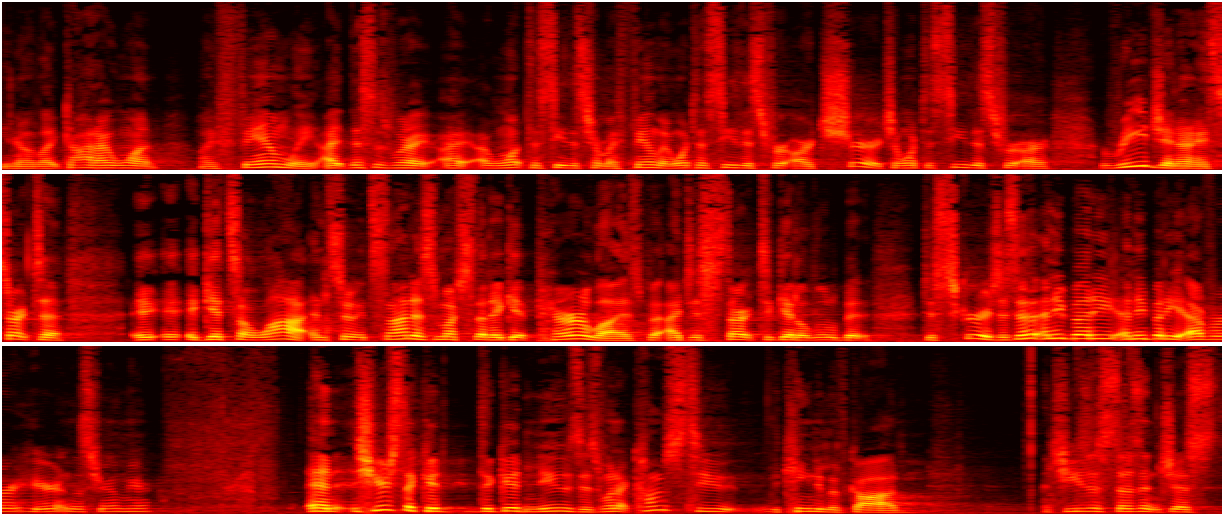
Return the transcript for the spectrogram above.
you know like god i want my family. I, this is what I, I, I, want to see this for my family. I want to see this for our church. I want to see this for our region. And I start to, it, it, gets a lot. And so it's not as much that I get paralyzed, but I just start to get a little bit discouraged. Is there anybody, anybody ever here in this room here? And here's the good, the good news is when it comes to the kingdom of God, Jesus doesn't just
